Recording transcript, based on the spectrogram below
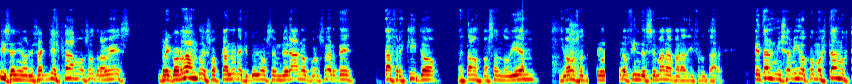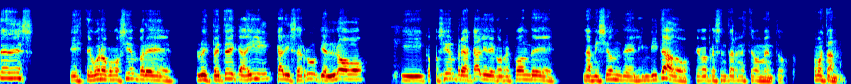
Sí, señores, aquí estamos otra vez recordando esos calores que tuvimos en verano, por suerte, está fresquito, la estamos pasando bien y vamos a tener un lindo fin de semana para disfrutar. ¿Qué tal, mis amigos? ¿Cómo están ustedes? Este, bueno, como siempre, Luis Peteca ahí, Cali Cerruti, el Lobo, y como siempre a Cali le corresponde la misión del invitado que va a presentar en este momento. ¿Cómo están?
